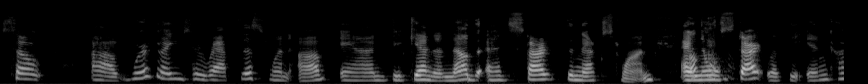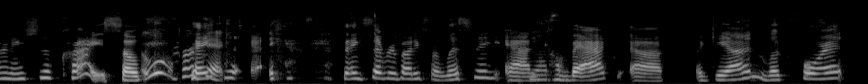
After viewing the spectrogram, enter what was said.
So uh, we're going to wrap this one up and begin another and start the next one. And okay. then we'll start with the incarnation of christ. So Ooh, perfect. thanks everybody for listening and yes. come back uh, again. Look for it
